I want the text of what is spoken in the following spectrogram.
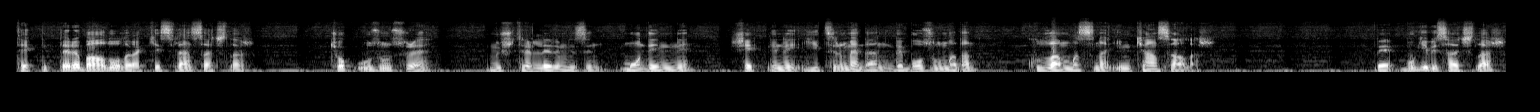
Tekniklere bağlı olarak kesilen saçlar çok uzun süre müşterilerimizin modelinin şeklini yitirmeden ve bozulmadan kullanmasına imkan sağlar. Ve bu gibi saçlar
